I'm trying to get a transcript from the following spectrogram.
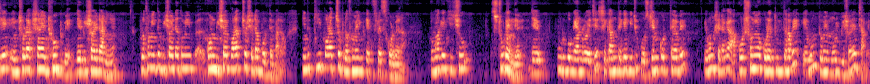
যে ইন্ট্রোডাকশানে ঢুকবে যে বিষয়টা নিয়ে, প্রথমেই তো বিষয়টা তুমি, কোন বিষয় পড়াচ্ছ সেটা বলতে পারো। কিন্তু কি পড়াচ্ছ প্রথমেই এক্সপ্রেস করবে না। তোমাকে কিছু স্টুডেন্টদের যে পূর্ব জ্ঞান রয়েছে, সেখান থেকে কিছু কোশ্চেন করতে হবে এবং সেটাকে আকর্ষণীয় করে তুলতে হবে এবং তুমি মূল বিষয়ে যাবে।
